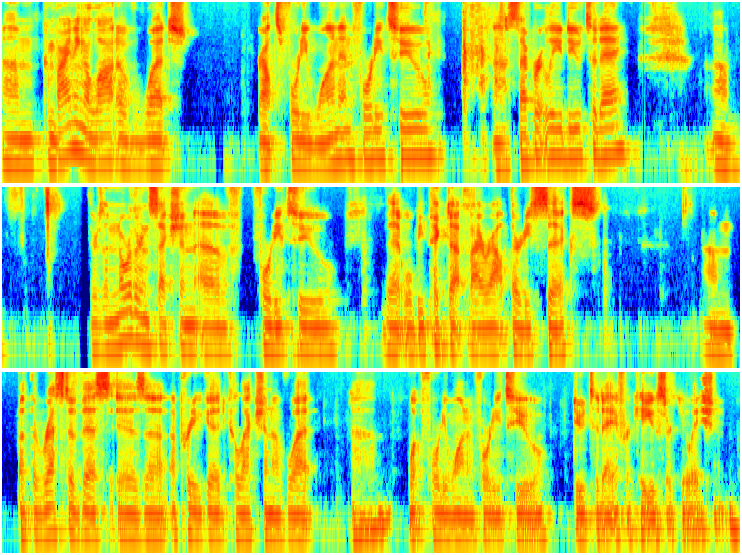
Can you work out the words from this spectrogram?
um, combining a lot of what routes 41 and 42 uh, separately do today. Um, there's a northern section of 42 that will be picked up by Route 36. Um, but the rest of this is a, a pretty good collection of what um, what 41 and 42 do today for KU circulation.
